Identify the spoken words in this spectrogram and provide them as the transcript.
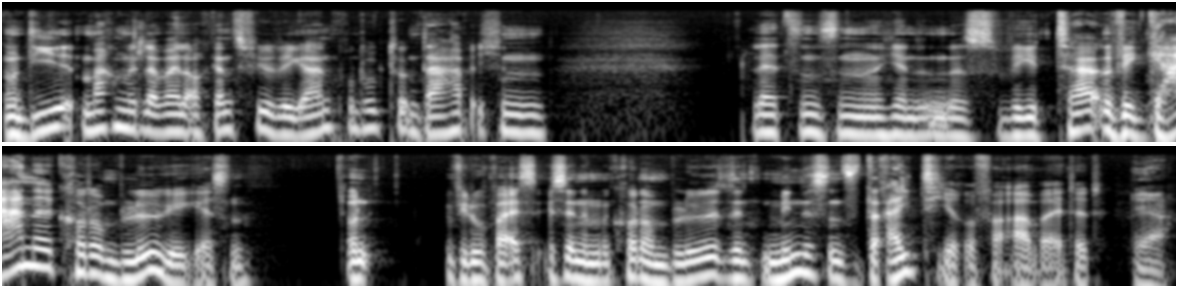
Und die machen mittlerweile auch ganz viele vegane Produkte und da habe ich ein, letztens ein, hier das Vegeta vegane Cordon Bleu gegessen. Und wie du weißt, ist in einem Cordon Bleu sind mindestens drei Tiere verarbeitet. Ja.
